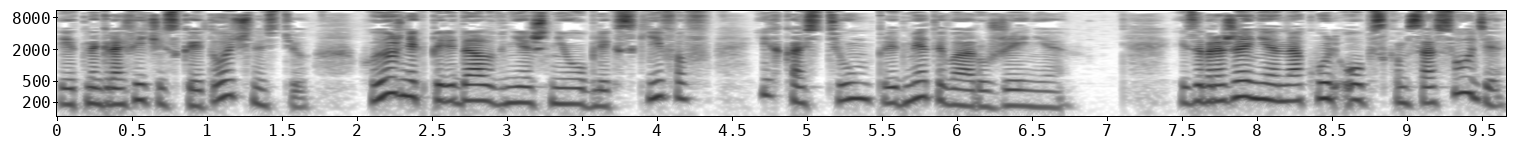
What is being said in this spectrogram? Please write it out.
и этнографической точностью художник передал внешний облик скифов, их костюм, предметы вооружения. Изображения на куль-обском сосуде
